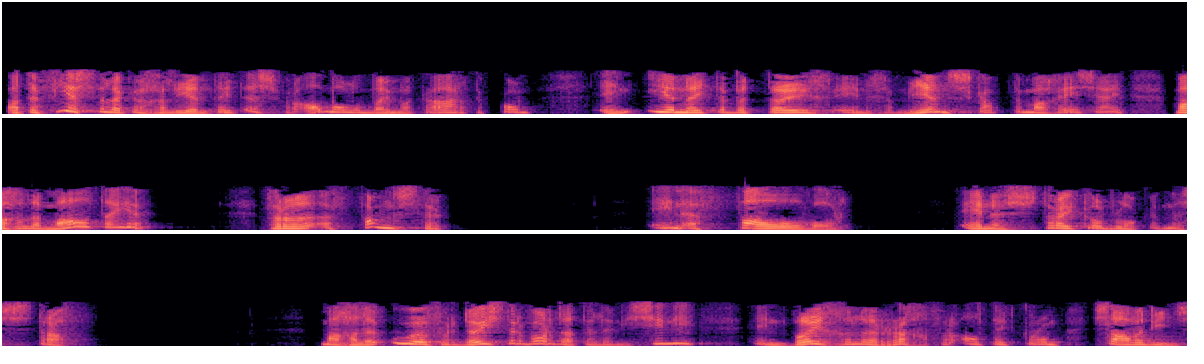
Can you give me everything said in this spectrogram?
wat 'n feestelike geleentheid is vir almal om bymekaar te kom en eenheid te betuig en gemeenskap te mag hê. Sê hy mag hulle maaltye vir 'n vangster en 'n val word en 'n struikelblok en 'n straf. Mag hulle oë verduister word dat hulle nie sien nie en buig hulle rug vir altyd krom sawediens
